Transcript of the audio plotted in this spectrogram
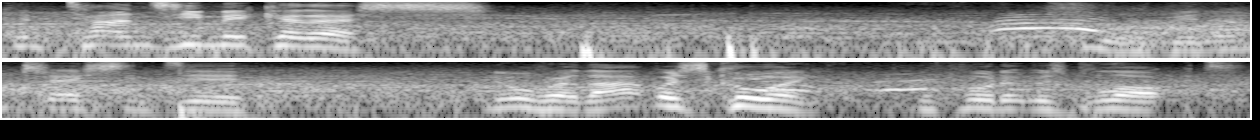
Can Tansey make of this? It would have been interesting to know where that was going before it was blocked.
